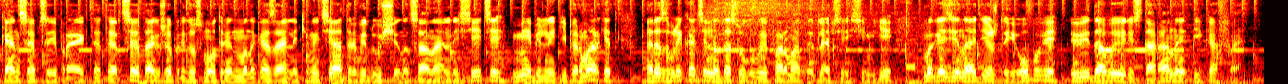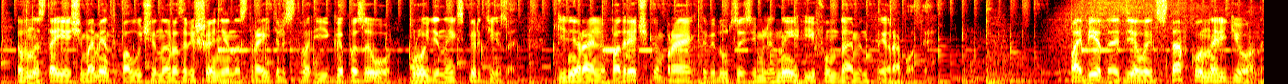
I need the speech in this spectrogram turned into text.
Концепцией проекта ТРЦ также предусмотрен многозальный кинотеатр, ведущий национальной сети, мебельный гипермаркет, развлекательно-досуговые форматы для всей семьи, магазины одежды и обуви, видовые рестораны и кафе. В настоящий момент получено разрешение на строительство и ГПЗО, пройдена экспертиза. Генеральным подрядчиком проекта ведутся земляные и фундаментные работы. Победа делает ставку на регионы.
